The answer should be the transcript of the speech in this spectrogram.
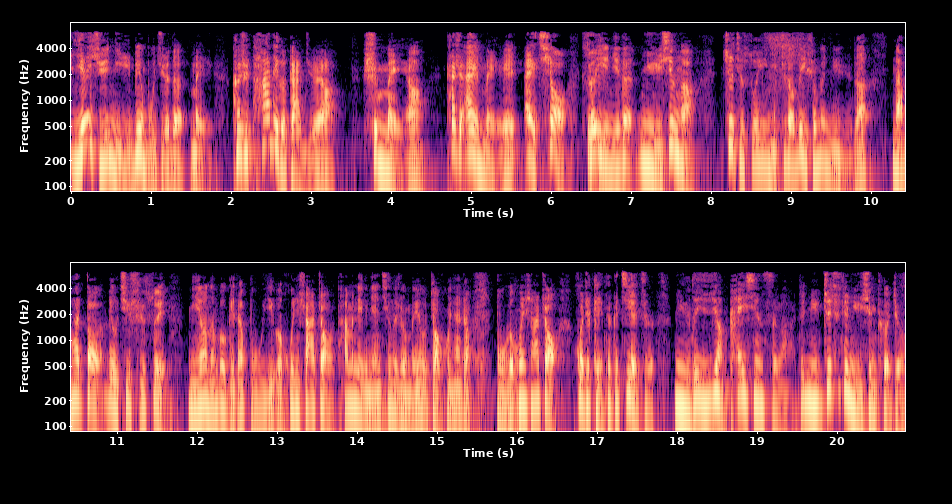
也许你并不觉得美，可是她那个感觉啊，是美啊，她是爱美爱俏，所以你的女性啊。这就所以你知道为什么女的哪怕到六七十岁，你要能够给她补一个婚纱照，他们那个年轻的时候没有照婚纱照，补个婚纱照或者给她个戒指，女的一样开心死了。这女这就是女性特征。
